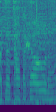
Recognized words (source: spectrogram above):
また戦おうな。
